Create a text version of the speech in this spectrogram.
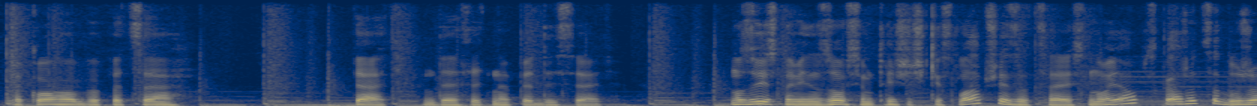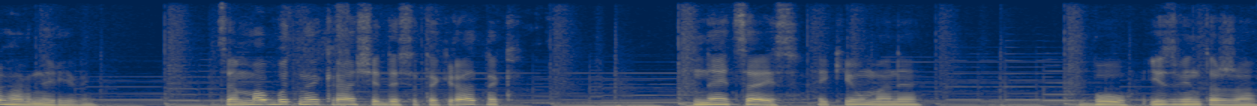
такого BPC 5 10 на 50. Ну, звісно, він зовсім трішечки слабший за цей, але я вам скажу, це дуже гарний рівень. Це, мабуть, найкращий десятикратник не цейс, який у мене був із вінтажа.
